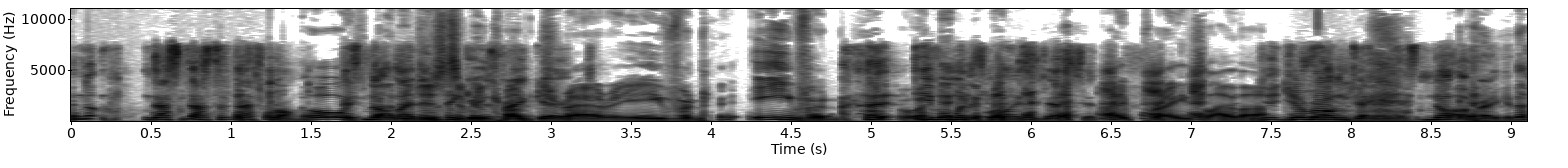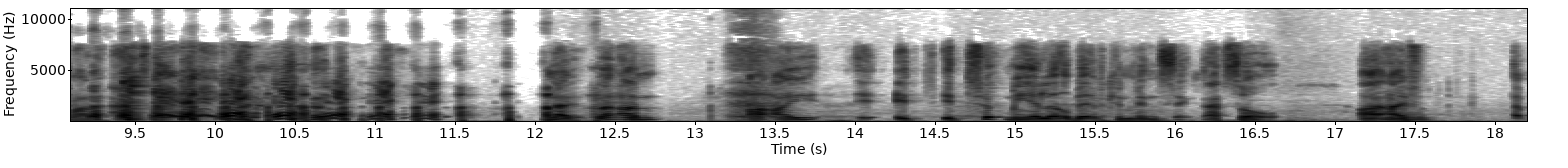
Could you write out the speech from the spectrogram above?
not, that's that's that's wrong. Always it's not I didn't think it was very good. Even even even when it's my suggestion. I praise like that. You're wrong, Jamie. It's not a very good pilot no, but um, I, I it, it, it took me a little bit of convincing. That's all. I, mm. I've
